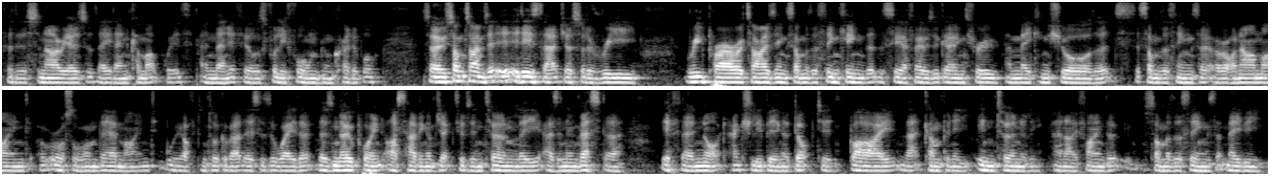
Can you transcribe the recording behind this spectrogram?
for the scenarios that they then come up with, and then it feels fully formed and credible. So sometimes it, it is that just sort of re reprioritizing some of the thinking that the CFOs are going through and making sure that some of the things that are on our mind are also on their mind. We often talk about this as a way that there's no point us having objectives internally as an investor if they're not actually being adopted by that company internally. And I find that some of the things that maybe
